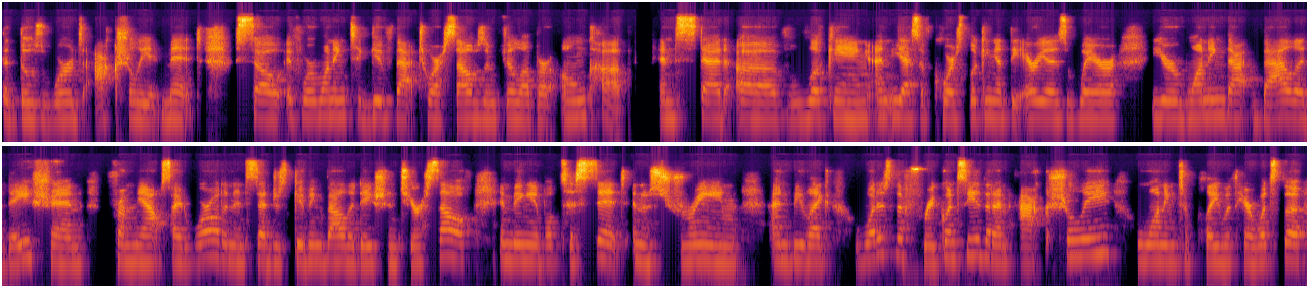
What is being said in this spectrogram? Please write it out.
that those words actually emit so if we're wanting to give that to ourselves and fill up our own cup instead of looking and yes of course looking at the areas where you're wanting that validation from the outside world and instead just giving validation to yourself and being able to sit in a stream and be like what is the frequency that i'm actually wanting to play with here what's the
